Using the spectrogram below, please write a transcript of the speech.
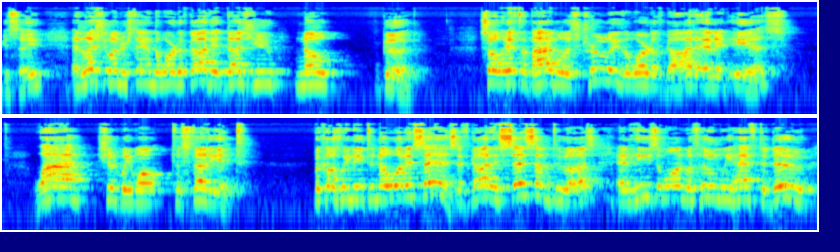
you see. Unless you understand the Word of God, it does you no good. So if the Bible is truly the Word of God, and it is, why should we want to study it? Because we need to know what it says. If God has said something to us, and He's the one with whom we have to do,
